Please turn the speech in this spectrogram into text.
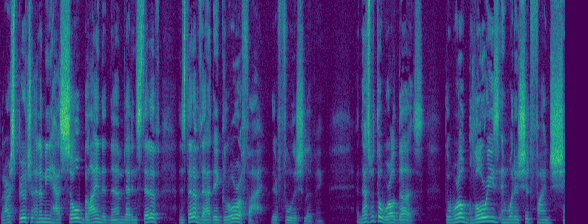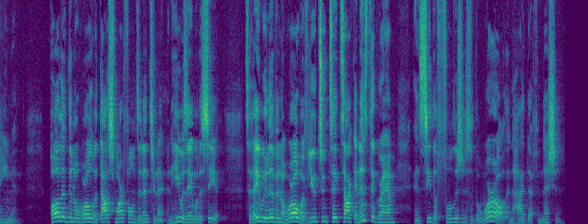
But our spiritual enemy has so blinded them that instead of instead of that, they glorify their foolish living. And that's what the world does. The world glories in what it should find shame in. Paul lived in a world without smartphones and internet, and he was able to see it. Today, we live in a world with YouTube, TikTok, and Instagram and see the foolishness of the world in high definition.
